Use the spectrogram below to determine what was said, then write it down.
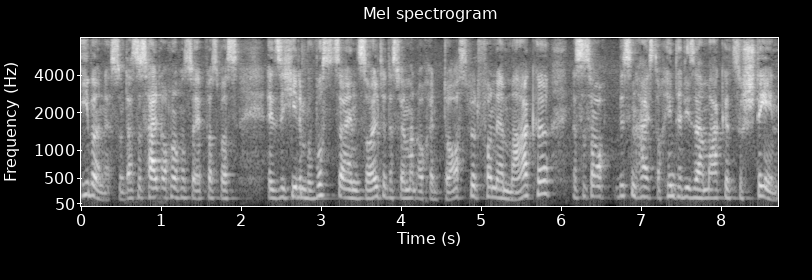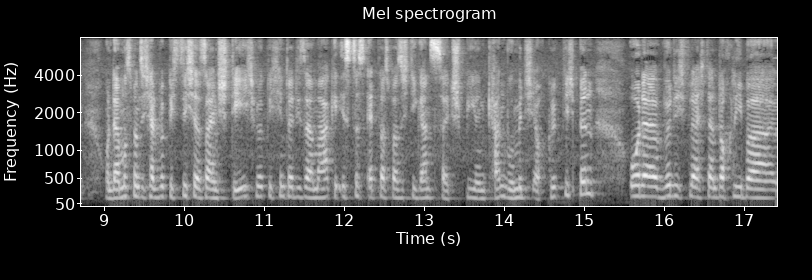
Ibanez. Und das ist halt auch noch so etwas, was äh, sich jedem bewusst sein sollte, dass wenn man auch endorsed wird von der Marke, dass es auch ein bisschen heißt, auch hinter dieser Marke zu stehen. Und da muss man sich halt wirklich sicher sein, stehe ich wirklich hinter dieser Marke? Ist das etwas, was ich die ganze Zeit spielen kann, womit ich auch glücklich bin? Oder würde ich vielleicht dann doch lieber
